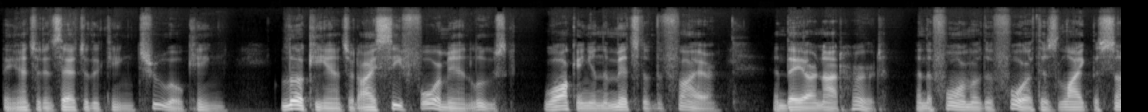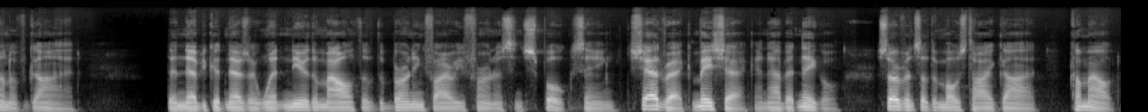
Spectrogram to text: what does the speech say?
They answered and said to the king, True, O king. Look, he answered, I see four men loose walking in the midst of the fire, and they are not hurt, and the form of the fourth is like the Son of God. Then Nebuchadnezzar went near the mouth of the burning fiery furnace and spoke, saying, Shadrach, Meshach, and Abednego, servants of the Most High God, come out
